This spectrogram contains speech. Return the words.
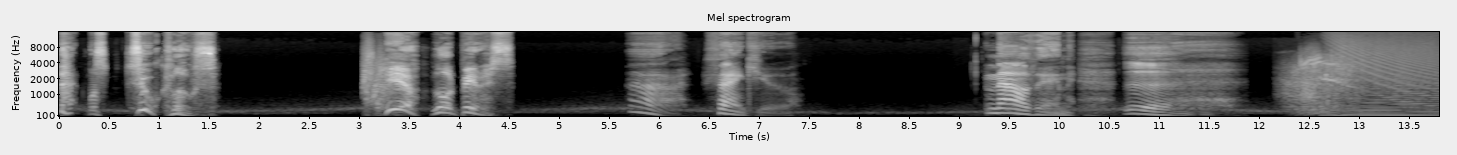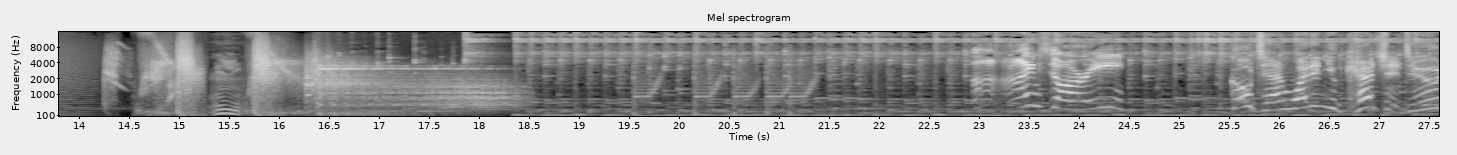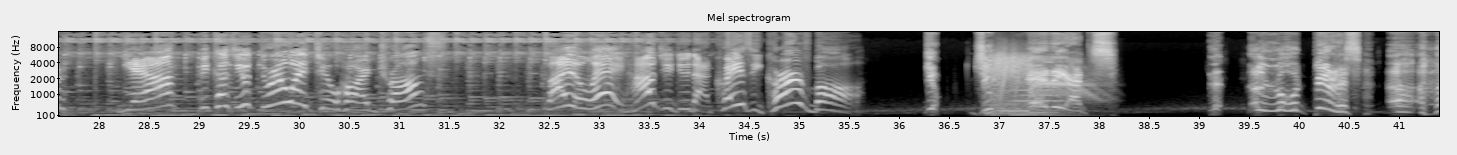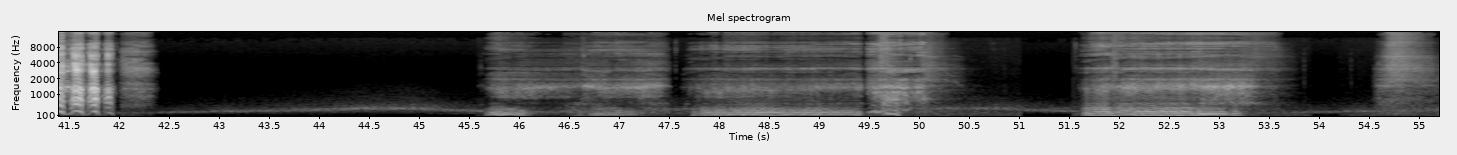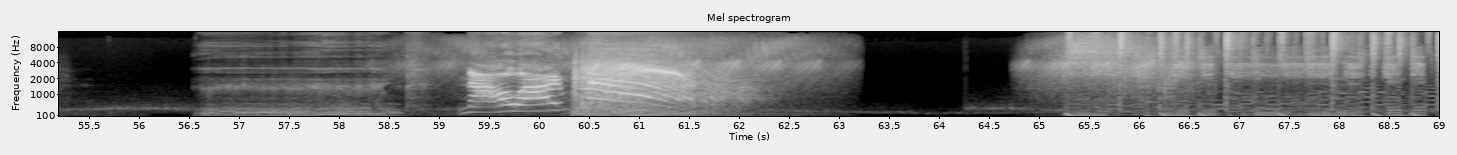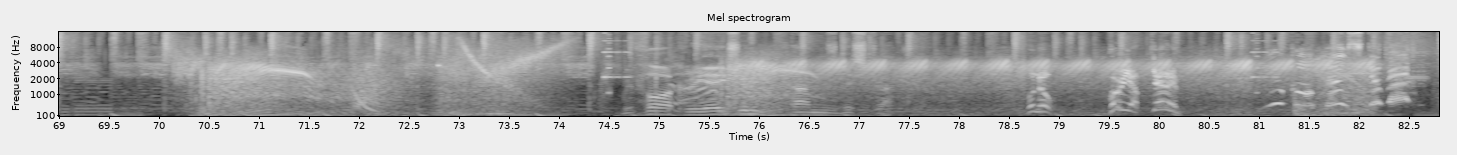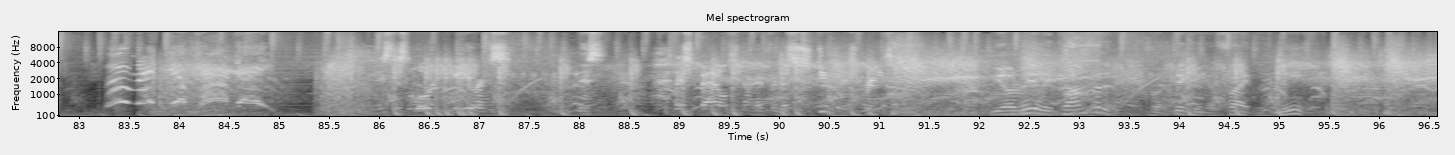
That was too close. Here, Lord Beerus. Ah, thank you. Now then. Ugh. Sorry. Goten, why didn't you catch it, dude? Yeah? Because you threw it too hard, Trunks. By the way, how'd you do that crazy curveball? You, you idiots! L- Lord Beerus! Uh, Now I'm mad! Before creation comes destruction. oh no! Hurry up, get him! You call Boo stupid? Boo make you candy! This is Lord Beerus. This this battle started for the stupidest reason. You're really confident for picking a fight with me?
